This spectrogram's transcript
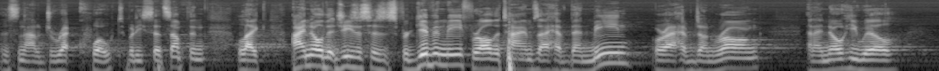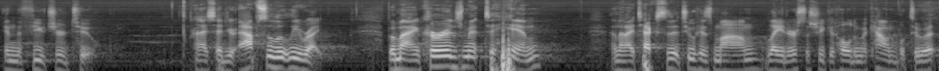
this is not a direct quote, but he said something like, I know that Jesus has forgiven me for all the times I have been mean or I have done wrong, and I know he will in the future too. And I said, You're absolutely right. But my encouragement to him, and then I texted it to his mom later so she could hold him accountable to it,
